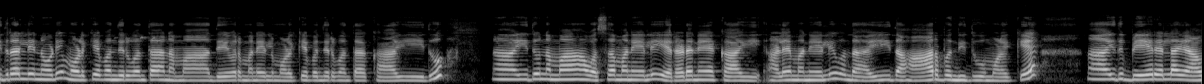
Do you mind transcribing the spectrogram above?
ಇದರಲ್ಲಿ ನೋಡಿ ಮೊಳಕೆ ಬಂದಿರುವಂಥ ನಮ್ಮ ದೇವರ ಮನೆಯಲ್ಲಿ ಮೊಳಕೆ ಬಂದಿರುವಂಥ ಕಾಯಿ ಇದು. ಇದು ನಮ್ಮ ಹೊಸ ಮನೆಯಲ್ಲಿ ಎರಡನೇ ಕಾಯಿ. ಹಳೆ ಮನೆಯಲ್ಲಿ ಒಂದು ಐದು, ಆರು ಬಂದಿದ್ವು ಮೊಳಕೆ. ಇದು ಬೇರೆಲ್ಲ ಯಾವ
